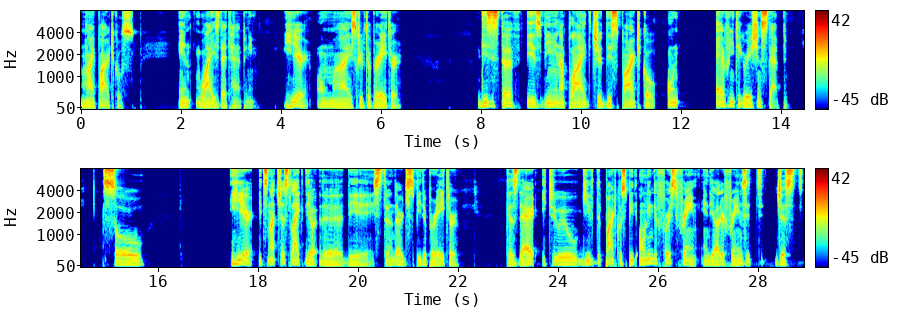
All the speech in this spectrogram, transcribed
my particles. And why is that happening? Here on my script operator, this stuff is being applied to this particle on every integration step. So here it's not just like the the the standard speed operator because there it will give the particle speed only in the first frame and the other frames it just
